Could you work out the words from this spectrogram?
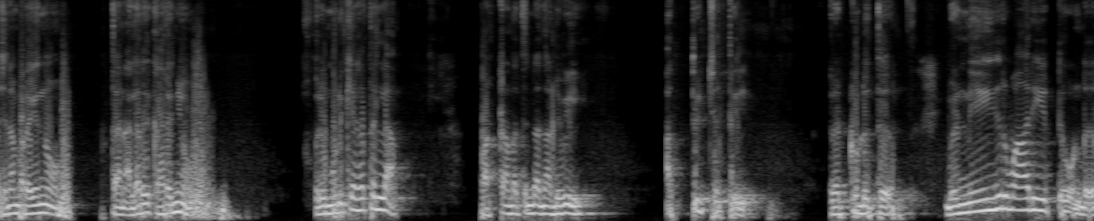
വചനം പറയുന്നു താൻ അലറി കരഞ്ഞു. ഒരു മുറിക്കകത്തല്ല പട്ടണത്തിന്റെ നടുവിൽ അത്യുച്ചത്തിൽ റെട്ടുടുത്ത് വെണ്ണീർ വാരിയിട്ടുകൊണ്ട്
